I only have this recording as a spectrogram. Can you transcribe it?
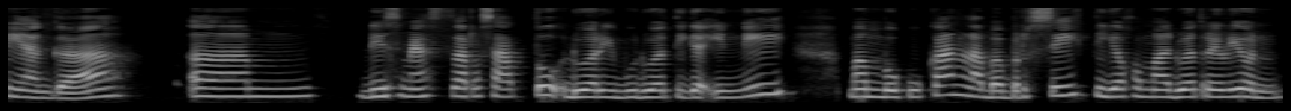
Niaga um, di semester 1 2023 ini membukukan laba bersih 3,2 triliun,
